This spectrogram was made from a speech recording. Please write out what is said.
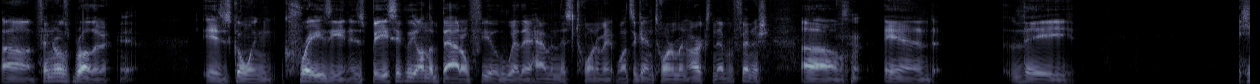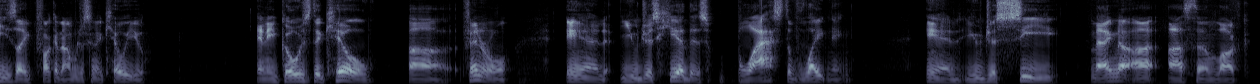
Uh, Finral's brother Yeah. Is going crazy and is basically on the battlefield where they're having this tournament. Once again, tournament arcs never finish. Um, and they, he's like, fuck it, I'm just going to kill you. And he goes to kill uh, Finral, and you just hear this blast of lightning, and you just see Magna, Asta, and Luck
